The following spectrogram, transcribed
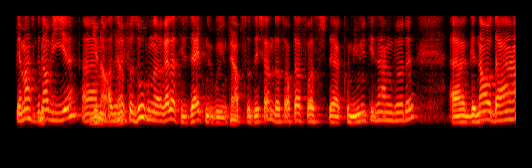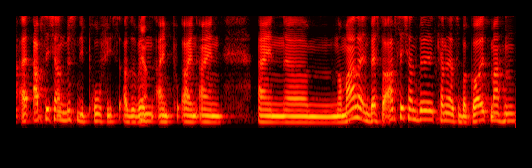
Wir machen es genau wie ihr. Ähm, genau, also ja. wir versuchen relativ selten übrigens ja. abzusichern. Das ist auch das, was der Community sagen würde. Äh, genau da äh, absichern müssen die Profis. Also wenn ein, ein, ein ein ähm, normaler Investor absichern will, kann er das über Gold machen.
